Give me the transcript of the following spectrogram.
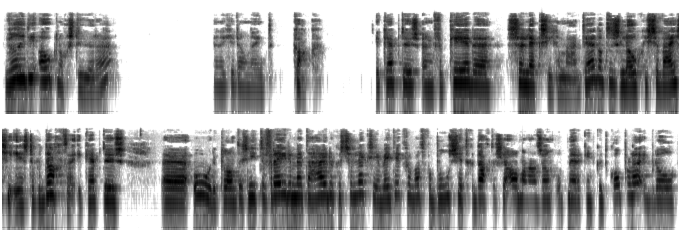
Wil je die ook nog sturen? En dat je dan denkt: Kak. Ik heb dus een verkeerde selectie gemaakt. Hè? Dat is logischerwijs je eerste gedachte. Ik heb dus, uh, oeh, de klant is niet tevreden met de huidige selectie. En weet ik veel wat voor bullshit gedachten je allemaal aan zo'n opmerking kunt koppelen. Ik bedoel,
